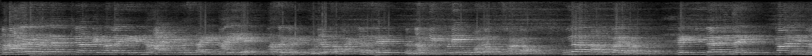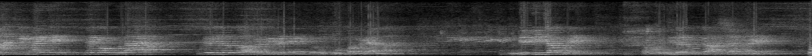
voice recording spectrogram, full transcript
महाराष्ट्राच्या कुठल्या देवाला गेली आठ दिवस ताई नाहीये? असं कधी कोणाला वाटलं असेल? तर नक्की पुढे उभं राहून सांगावं पुरा तालुका जावं हे किधर नाही खाली नाची भाई ने मेरे बुलाया. पुढे गेलो तो आपण तिकडे कुंभ मेळ्याला दिल्लीच्या पुढे. अं, जिथं आश्रम आहे. तो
